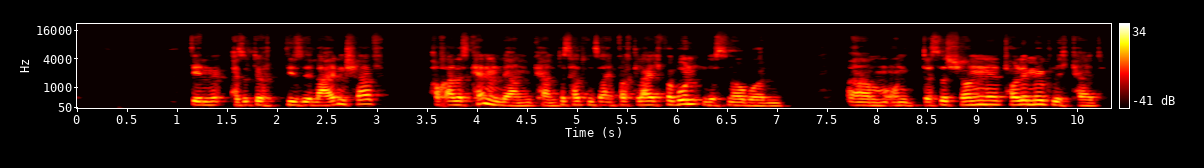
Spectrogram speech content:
den, also durch diese Leidenschaft auch alles kennenlernen kann. Das hat uns einfach gleich verbunden, das Snowboarden. Ähm, und das ist schon eine tolle Möglichkeit.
